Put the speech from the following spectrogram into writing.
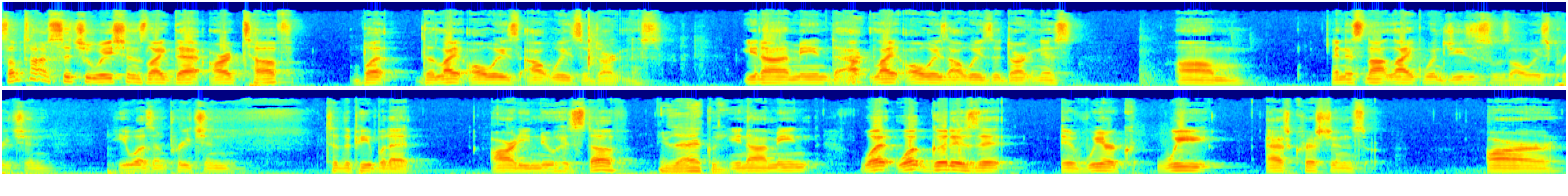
sometimes situations like that are tough, but the light always outweighs the darkness. You know what I mean? The out- light always outweighs the darkness. Um, and it's not like when Jesus was always preaching, he wasn't preaching to the people that already knew his stuff. exactly. You know what I mean? What what good is it if we are we as Christians are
